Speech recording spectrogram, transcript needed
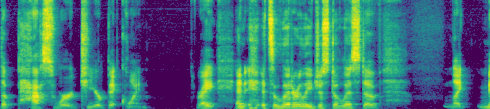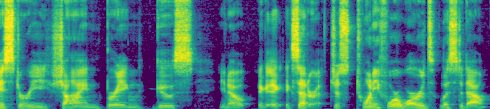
the password to your Bitcoin, right? And it's literally just a list of like mystery, shine, bring, goose, you know, etc. Just 24 words listed out,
